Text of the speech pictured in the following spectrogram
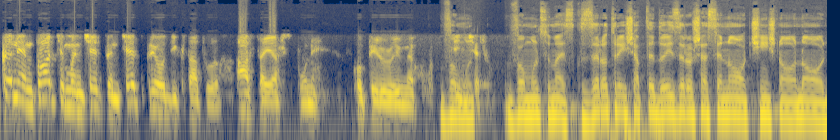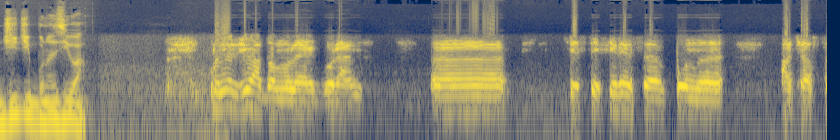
că ne întoarcem încet, încet spre o dictatură. Asta i-aș spune copilului meu, Vă, sincer. mul- vă mulțumesc. 0372069599 Gigi, bună ziua! Bună ziua, domnule Guran. Uh, este fire să pun uh, această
